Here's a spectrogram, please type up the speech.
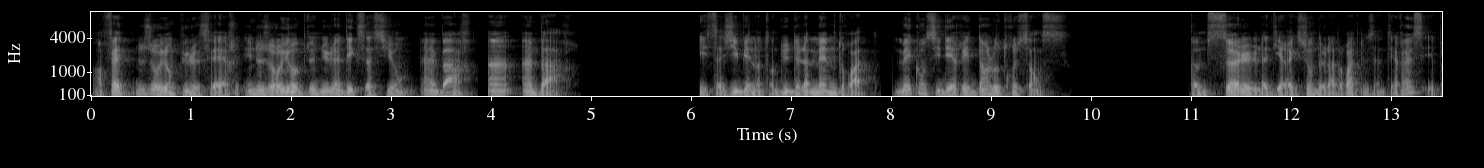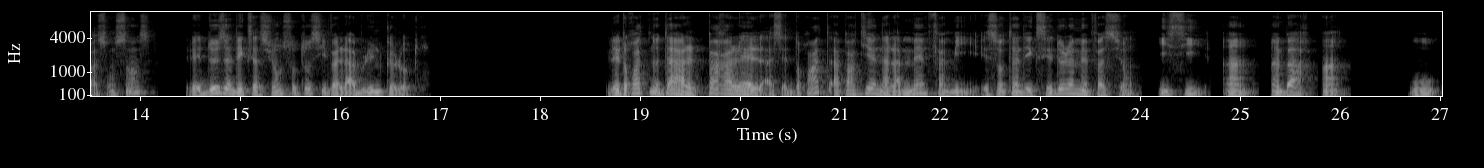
En fait, nous aurions pu le faire et nous aurions obtenu l'indexation 1 bar 1 1 bar. Il s'agit bien entendu de la même droite, mais considérée dans l'autre sens. Comme seule la direction de la droite nous intéresse et pas son sens, les deux indexations sont aussi valables l'une que l'autre. Les droites nodales parallèles à cette droite appartiennent à la même famille et sont indexées de la même façon, ici 1, 1 bar 1, ou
